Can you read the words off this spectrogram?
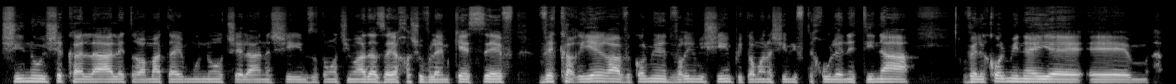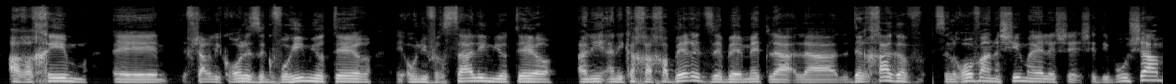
שינוי שכלל את רמת האמונות של האנשים, זאת אומרת שאם עד אז היה חשוב להם כסף וקריירה וכל מיני דברים אישיים, פתאום אנשים נפתחו לנתינה ולכל מיני אה, אה, ערכים אה, אפשר לקרוא לזה גבוהים יותר, אה, אוניברסליים יותר. אני, אני ככה אחבר את זה באמת, ל, ל, דרך אגב, אצל רוב האנשים האלה ש, שדיברו שם,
